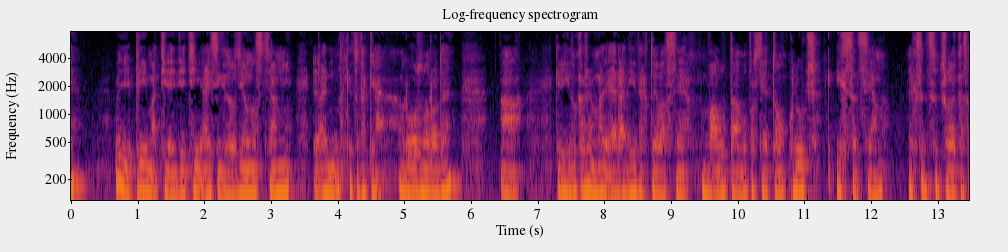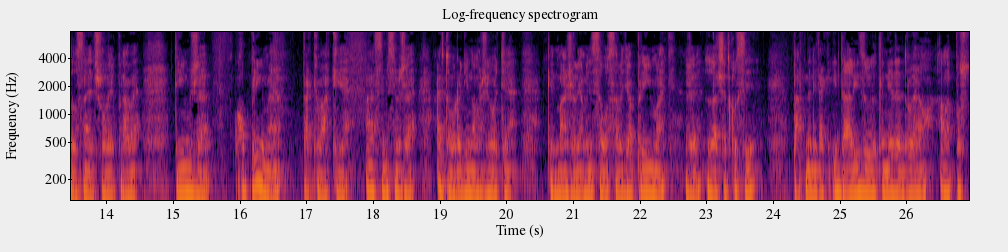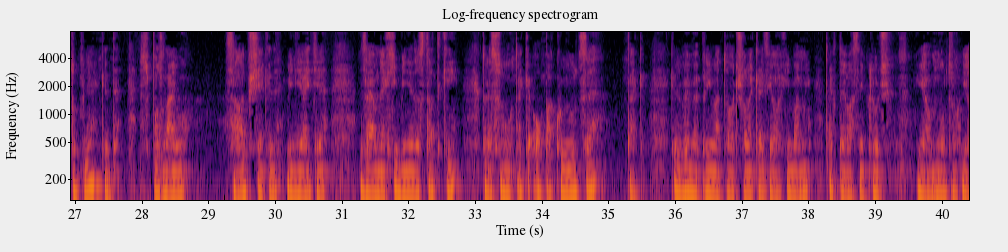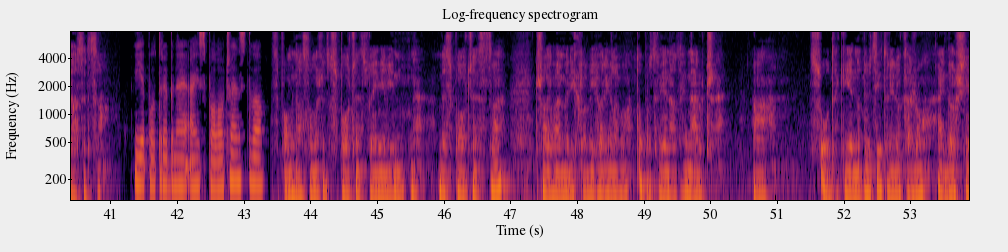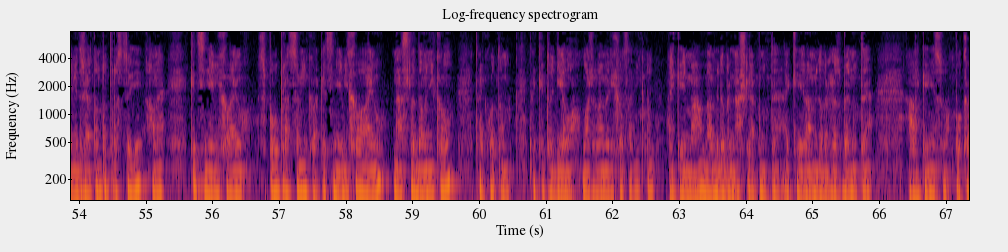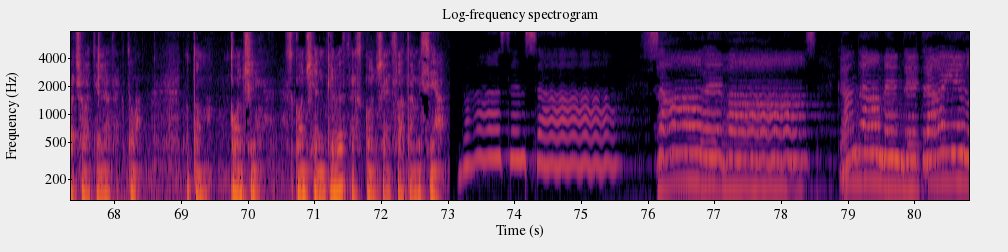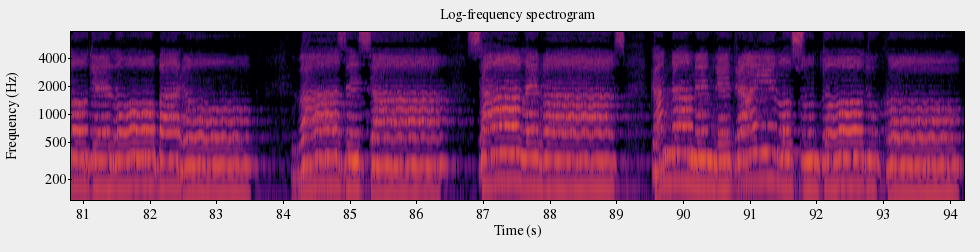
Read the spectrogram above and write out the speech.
vedieť príjmať tie deti aj s ich rozdielnosťami, aj keď sú také rôznorodé. A keď ich dokážeme mať aj radi, tak to je vlastne valuta, alebo proste je to kľúč k ich srdciam k srdcu človeka sa dostane človek práve tým, že ho príjme taký, aký je. A ja si myslím, že aj v tom rodinnom živote, keď manželia medzi sebou sa vedia príjmať, že zo začiatku si partnery tak idealizujú ten jeden druhého, ale postupne, keď spoznajú sa lepšie, keď vidia aj tie vzájomné chyby, nedostatky, ktoré sú také opakujúce, tak keď vieme príjmať toho človeka aj s jeho chybami, tak to je vlastne kľúč jeho vnútru, jeho srdca. Je potrebné aj spoločenstvo? Spomínal som, že to spoločenstvo je nevyhnutné. Bez spoločenstva človek veľmi rýchlo vyhorí, lebo to prostredie je naozaj náročné. A sú takí jednotlivci, ktorí dokážu aj dlhšie vydržať v tomto prostredí, ale keď si nevychovajú spolupracovníkov a keď si nevychovajú následovníkov, tak potom takéto dielo môže veľmi rýchlo zaniknúť. Aj keď má veľmi dobre našľapnuté, aj keď je veľmi dobre rozbenuté, ale keď nie sú pokračovateľia, tak to potom končí skončí jednotlivec, tak skončí aj celá tá misia. sale vas, candamente trailo de lo baro, vasensa, sale vas, candamente trailo sunto ducho,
